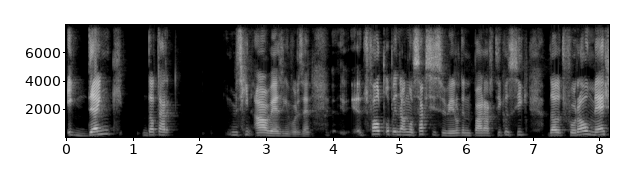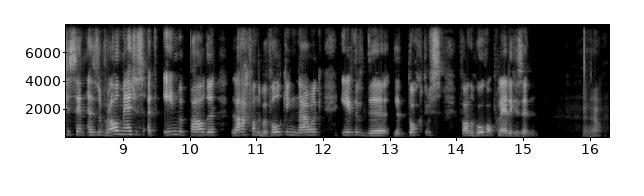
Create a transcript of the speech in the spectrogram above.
ik denk dat daar misschien aanwijzingen voor zijn. Het valt op in de Anglo-Saxische wereld, in een paar artikels zie ik, dat het vooral meisjes zijn, en vooral meisjes uit één bepaalde laag van de bevolking, namelijk eerder de, de dochters van hoogopgeleide gezinnen. Ja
